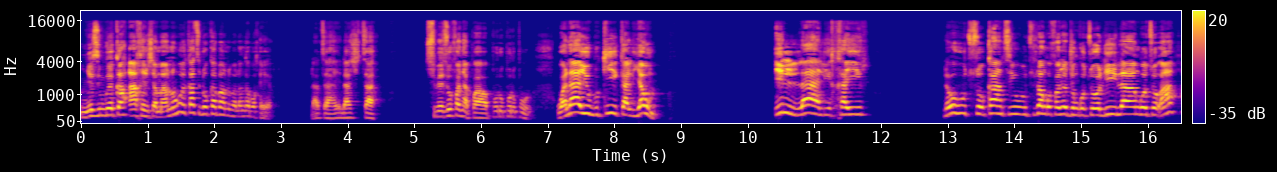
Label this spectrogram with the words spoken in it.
mnyezi Mungu akhiru akhirisha mano wekati doka banu balanga bo khair la ta la shita sibezo fanya pa puru puru puru. Wala yubkika al-yawm illa li khair leo hutsokansi utsango fanyo jongo lila ngoto ha?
